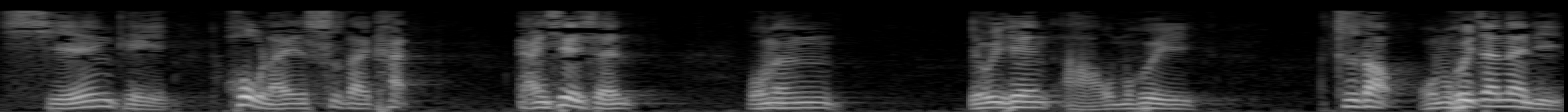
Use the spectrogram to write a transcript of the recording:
显给后来的世代看。感谢神，我们有一天啊，我们会知道，我们会在那里，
